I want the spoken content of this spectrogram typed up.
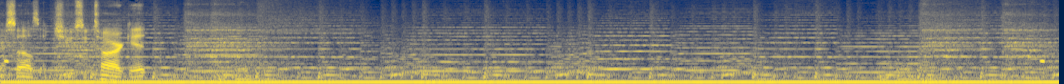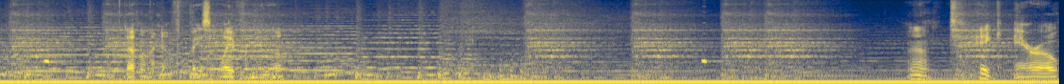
Ourselves a juicy target. Away from me though. Take arrow.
